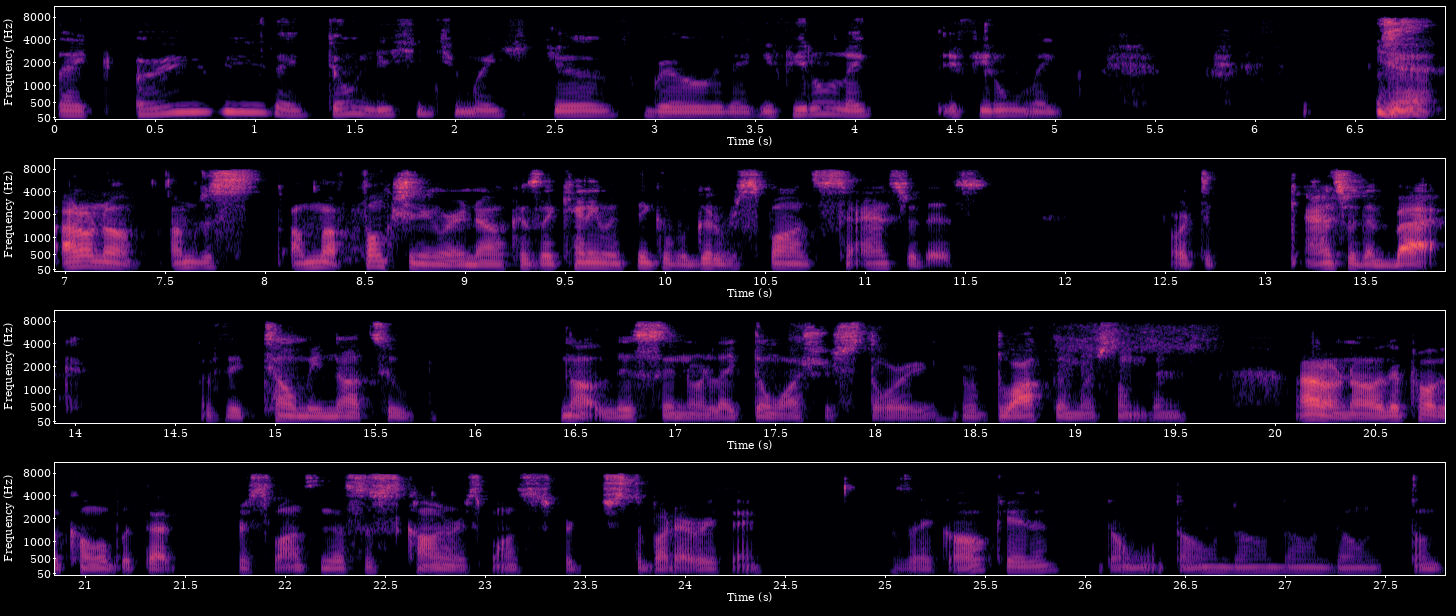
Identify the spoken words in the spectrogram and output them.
like, Ivy, like, don't listen to my stuff, bro. Like, if you don't like, if you don't like, yeah, I don't know. I'm just, I'm not functioning right now because I can't even think of a good response to answer this, or to answer them back if they tell me not to, not listen or like don't watch their story or block them or something. I don't know. They probably come up with that response, and that's just common response for just about everything. It's like, oh, okay then, don't, don't, don't, don't, don't, don't,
